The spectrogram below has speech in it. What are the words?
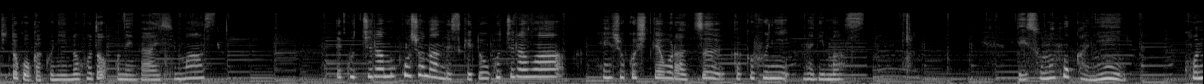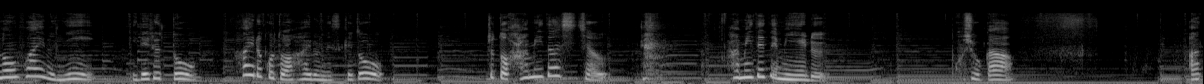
ちょっとご確認のほどお願いします。でこちらも古書なんですけどこちらは変色しておらず楽譜になります。でその他にこのファイルに入れると入ることは入るんですけどちょっとはみ出しちゃう はみ出て見える古書があっ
